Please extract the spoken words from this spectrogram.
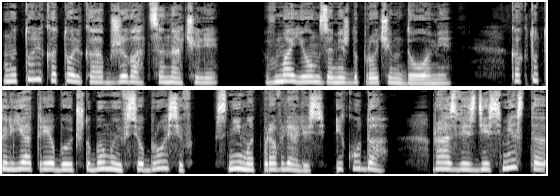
Мы только-только обживаться начали. В моем, за между прочим, доме. Как тут Илья требует, чтобы мы, все бросив, с ним отправлялись. И куда? Разве здесь место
